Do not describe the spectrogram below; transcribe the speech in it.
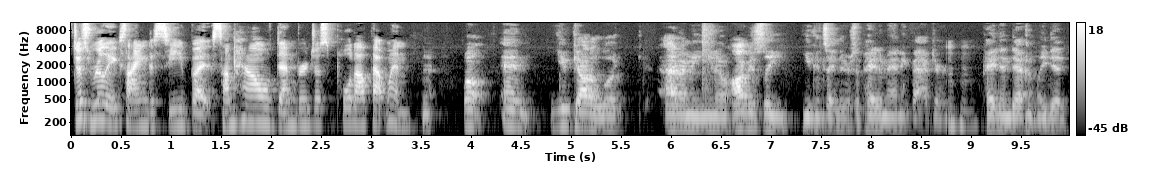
just really exciting to see, but somehow Denver just pulled out that win. Yeah. Well, and you've got to look. I mean, you know, obviously you can say there's a Peyton Manning factor. Mhm. Peyton definitely did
